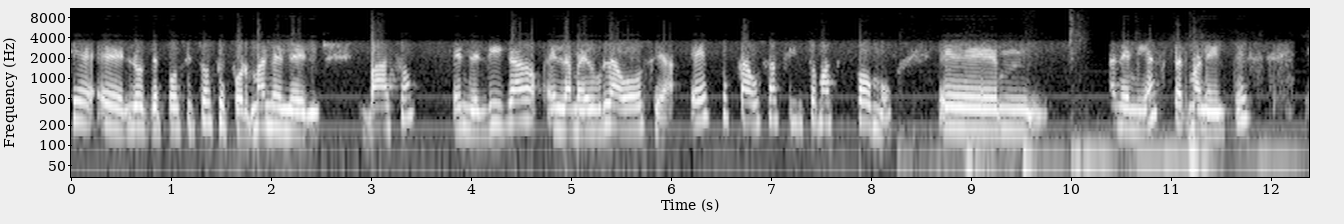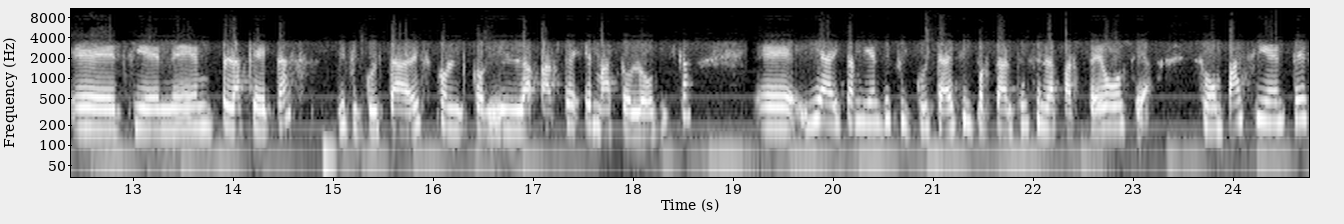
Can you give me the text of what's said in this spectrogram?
que eh, los depósitos se forman en el vaso en el hígado, en la médula ósea. Esto causa síntomas como eh, anemias permanentes, eh, tienen plaquetas, dificultades con, con la parte hematológica eh, y hay también dificultades importantes en la parte ósea. Son pacientes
